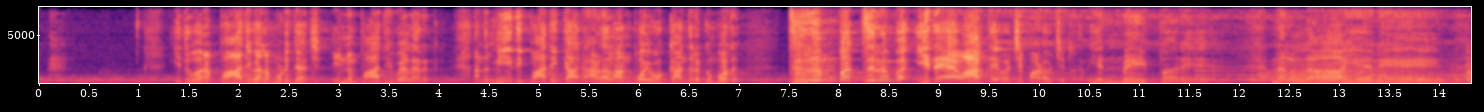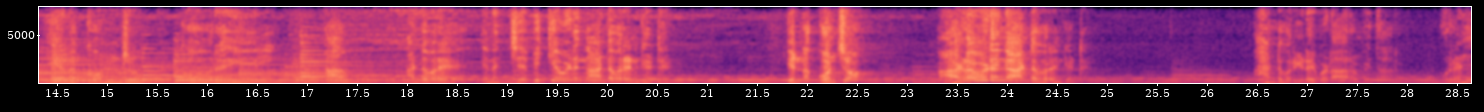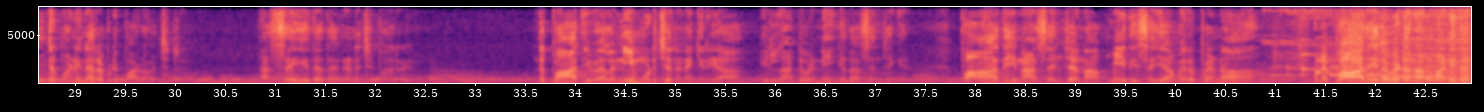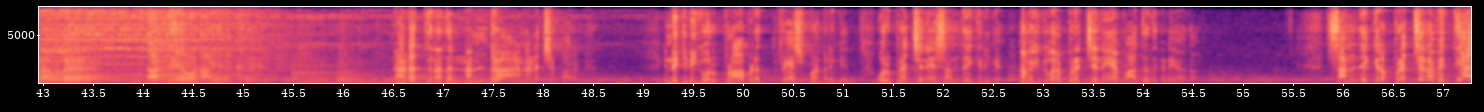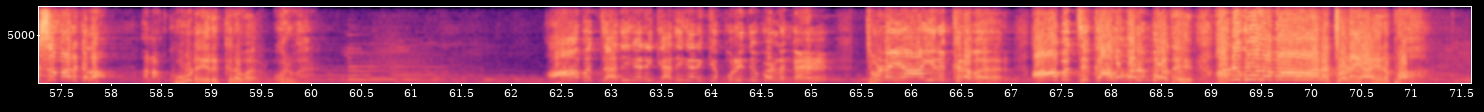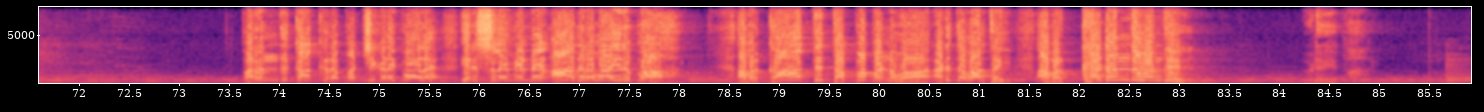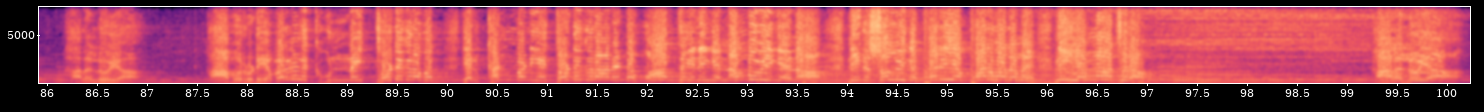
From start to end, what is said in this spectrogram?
இதுவரை பாதி வேலை முடிஞ்சாச்சு. இன்னும் பாதி வேலை இருக்கு. அந்த மீதி பாதிக்காக அழலான்னு போய் உக்காந்து இருக்கும் போது திரும்ப திரும்ப இதே வார்த்தையை வச்சு பாட வச்சிட்டு இருக்காரு. என்மை பரே நல்லாயனே எனக்கொன்றும் குறையில். ஆம் ஆண்டவரே என்ன ஜெபிக்க விடுங்க ஆண்டவரேன்னு கேட்டேன். என்ன கொஞ்சம் அளவிடுங்க ஆண்டவரேன்னு கேட்டேன். ஆண்டவர் இடைபட ஆரம்பித்தார். ஒரு ரெண்டு மணி நேரம் இப்படி பாட வச்சுட்டு நான் செய்ததை நினைச்சு பாரு. இந்த பாதி வேலை நீ முடிச்ச நினைக்கிறியா? இல்ல ஆண்டவர் நீங்க தான் செஞ்சீங்க. பாதி நான் செஞ்சேன்னா மீதி செய்யாம இருப்பேனா உன்னை பாதியில விட நான் மனிதன் அல்ல நான் தேவனாக இருக்கிறேன். நடத்தினதை நன்றா நினைச்சு பாருங்க. இன்னைக்கு நீங்க ஒரு ப்ராப்ளம் ஃபேஸ் பண்றீங்க ஒரு பிரச்சனையை சந்திக்கிறீங்க. நம்ம இதுவரை பிரச்சனையே பார்த்தது கிடையாதா? சந்திக்கிற பிரச்சனை வித்தியாசமா இருக்கலாம் ஆனால் கூட இருக்கிறவர் ஒருவர். ஆபத்து அதிகரிக்க அதிகரிக்க புரிந்து கொள்ளுங்கள். துணையா இருக்கிறவர் ஆபத்து காலம் வரும்போது அனுகூலமான துணையா இருப்பார். பறந்து காக்கிற பட்சிகளை போல எருசலேமின் மேல் ஆதரவா இருப்பார். அவர் காத்து தப்ப பண்ணுவார். அடுத்த வார்த்தை அவர் கடந்து வந்து விடுவிப்பார். ஹalleluya. அவருடையவர்களுக்கு உன்னை தொடுகிறவன் என் கண்மணியை தொடுகிறான் என்ற வார்த்தையை நீங்க நம்புவீங்கன்னா நீங்க சொல்லுவீங்க பெரிய பர்வதமே நீ எம்மாத்திரம்? ஹalleluya.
